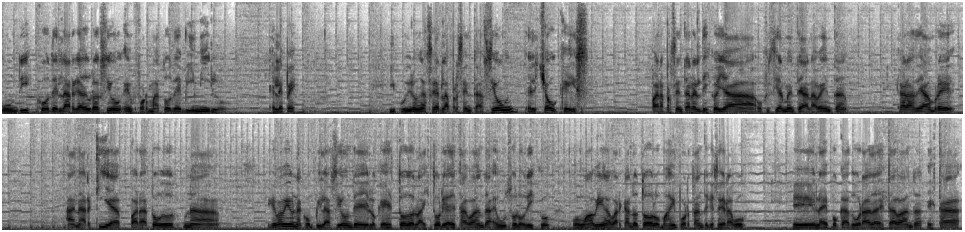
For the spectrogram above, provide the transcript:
un disco de larga duración en formato de vinilo, LP. Y pudieron hacer la presentación, el showcase, para presentar el disco ya oficialmente a la venta. Caras de Hambre, Anarquía para Todos, una que más bien una compilación de lo que es toda la historia de esta banda en un solo disco o más bien abarcando todo lo más importante que se grabó eh, la época dorada de esta banda, está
